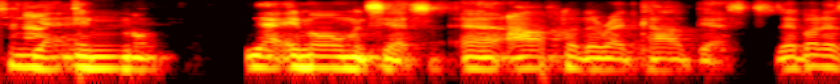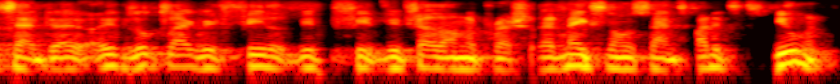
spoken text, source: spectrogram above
Tonight? Yeah, in, yeah, in moments, yes. Uh, after the red card, yes. That's what I said. Uh, it looked like we feel we feel, we fell under pressure. That makes no sense, but it's human.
